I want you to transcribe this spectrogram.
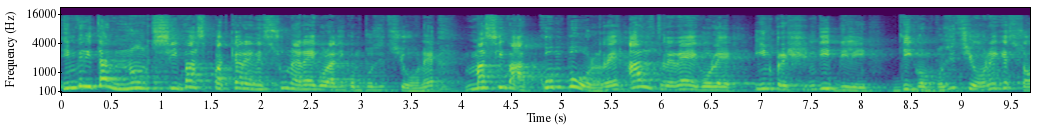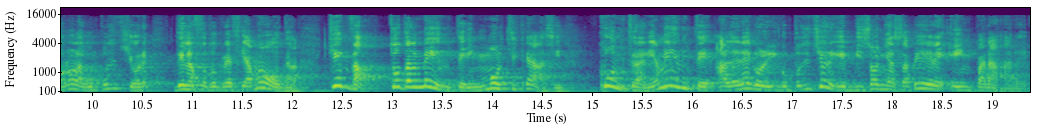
In verità non si va a spaccare nessuna regola di composizione, ma si va a comporre altre regole imprescindibili di composizione che sono la composizione della fotografia moda, che va totalmente in molti casi contrariamente alle regole di composizione che bisogna sapere e imparare.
